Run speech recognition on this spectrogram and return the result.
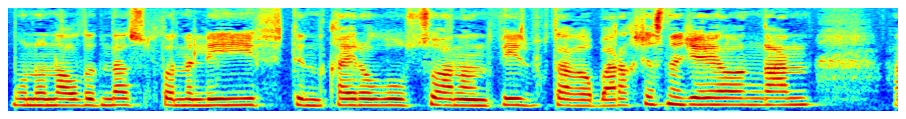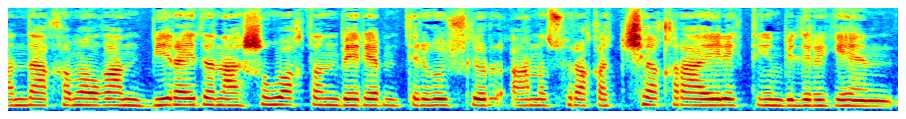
Мунун алдында султаналиевдин кайрылуусу анын фейсбуктагы баракчасына жарыяланган анда камалган бир айдан ашык убакыттан бери тергөөчүлөр аны суракка чакыра электигин билдирген.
